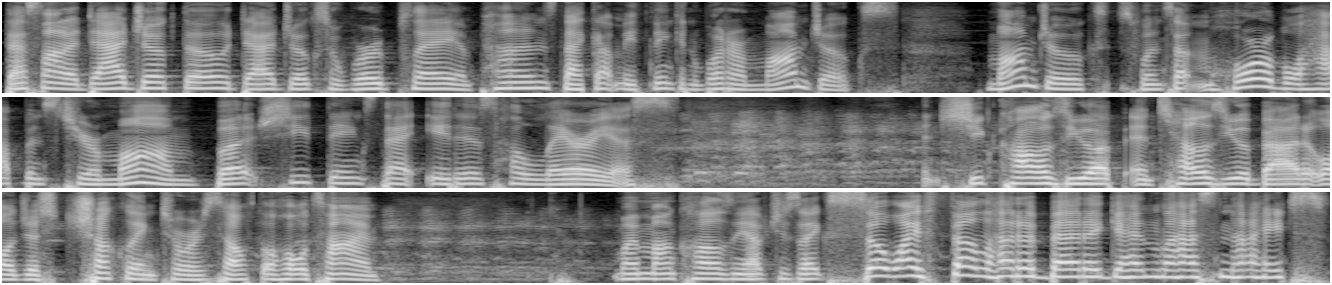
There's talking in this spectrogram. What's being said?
that's not a dad joke though. Dad jokes are wordplay and puns. That got me thinking. What are mom jokes? Mom jokes is when something horrible happens to your mom, but she thinks that it is hilarious. and she calls you up and tells you about it while just chuckling to herself the whole time. My mom calls me up. She's like, So I fell out of bed again last night.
